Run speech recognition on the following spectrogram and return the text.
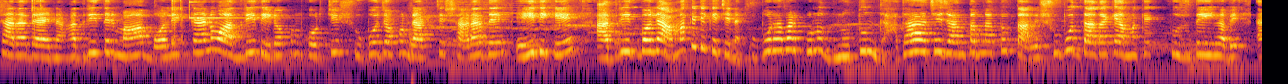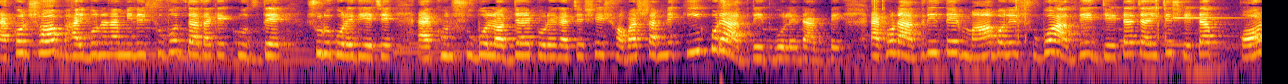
সাড়া দেয় না। আদ্রিতের মা বলে, কেন আদ্রিত এরকম করছে? শুভ যখন ডাকছে, সাড়া দেয় এইদিকে আদ্রিত বলে, আমাকে ডেকেছে না শুভর আবার কোনো নতুন দাদা আছে জানতাম না তো। তাহলে শুভর দাদাকে আমাকে খুঁজতেই হবে। এখন সব ভাই বোনেরা মিলে শুভর দাদাকে খুঁজতে শুরু করে দিয়েছে। এখন শুভ লজ্জায় পড়ে গেছে। সে সবার সামনে কি করে আদ্রিত বলে ডাকবে? এখন আদ্রিতের মা বলে, শুভ, আদ্রিত যেটা চাইছে সেটা কর।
